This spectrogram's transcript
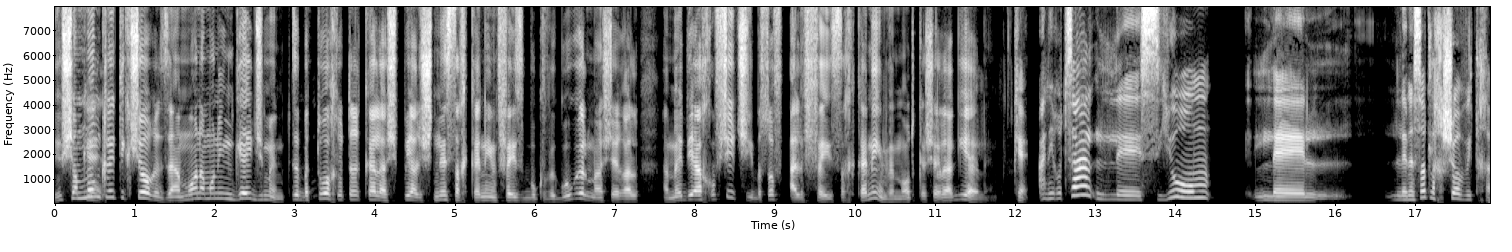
יש המון כן. כלי תקשורת, זה המון המון engagement. זה בטוח יותר קל להשפיע על שני שחקנים, פייסבוק וגוגל, מאשר על המדיה החופשית, שהיא בסוף אלפי שחקנים, ומאוד קשה להגיע אליהם. כן. אני רוצה לסיום, ל... לנסות לחשוב איתך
